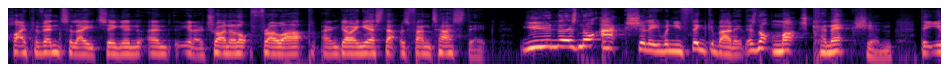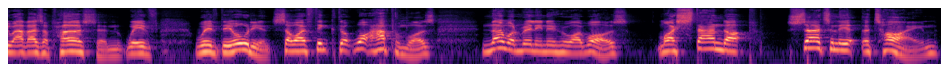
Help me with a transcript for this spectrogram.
hyperventilating and and you know trying to not throw up and going yes that was fantastic. You there's not actually when you think about it there's not much connection that you have as a person with with the audience. So i think that what happened was no one really knew who i was. My stand up certainly at the time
